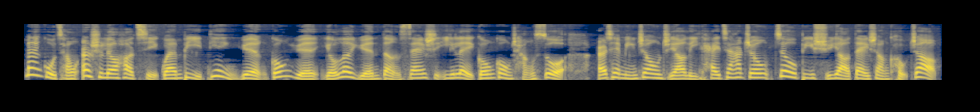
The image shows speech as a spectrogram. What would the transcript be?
曼谷从二十六号起关闭电影院、公园、游乐园等三十一类公共场所，而且民众只要离开家中就必须要戴上口罩。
